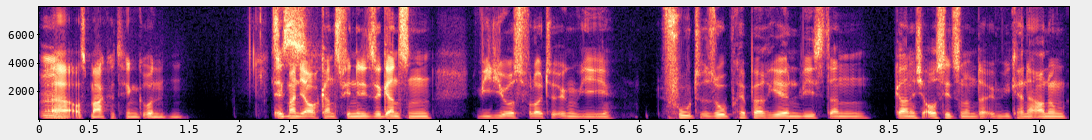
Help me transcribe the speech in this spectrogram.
Äh, aus Marketinggründen. Sieht Es- man ja auch ganz viel, ne? diese ganzen Videos, wo Leute irgendwie Food so präparieren, wie es dann gar nicht aussieht, sondern da irgendwie, keine Ahnung,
